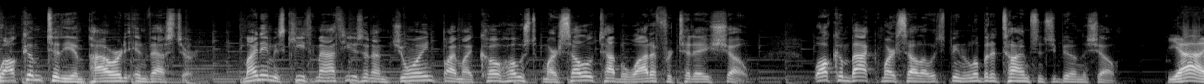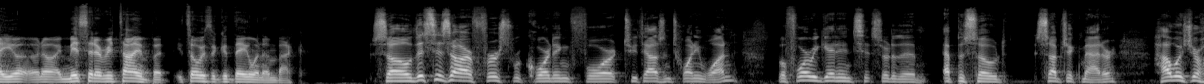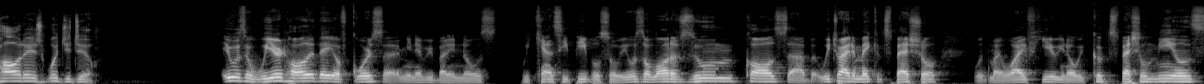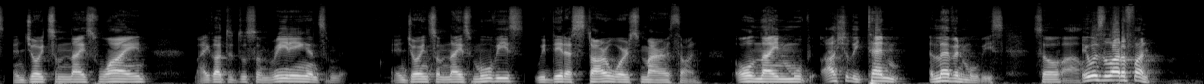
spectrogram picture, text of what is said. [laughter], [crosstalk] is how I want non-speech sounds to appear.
Welcome to the Empowered Investor. My name is Keith Matthews, and I'm joined by my co host, Marcelo Tabuada, for today's show. Welcome back, Marcelo. It's been a little bit of time since you've been on the show. Yeah, you know, I miss it every time, but it's always a good day when I'm back. So, this is our first recording for 2021. Before we get into sort of the episode subject matter, how was your holidays? What'd you do? It was a weird holiday, of course. I mean, everybody knows we can't see people, so it was a lot of Zoom calls, uh, but we tried to make it special with my wife here. You know, we cooked special meals, enjoyed some nice wine. I got to do some reading and some enjoying some nice movies. We did a Star Wars marathon, all nine movies, actually 10, 11 movies. So wow. it was a lot of fun.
